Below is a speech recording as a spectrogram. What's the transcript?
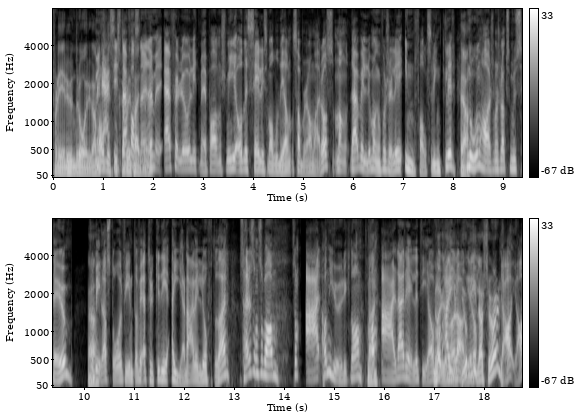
flere hundre år gammel. Men jeg syns det er fascinerende. Jeg følger jo litt med på Anders Mie, og det ser liksom alle de han samler han er hos. Det er veldig mange forskjellige innfallsvinkler. Ja. Noen har som en slags museum. Så Ja. bilene står fint, og jeg tror ikke de eierne er veldig ofte der. Så er det sånn som han, som er Han gjør ikke noe annet. Nei. Han er der hele tida. Men han eier jo bila sjøl! Ja, ja,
